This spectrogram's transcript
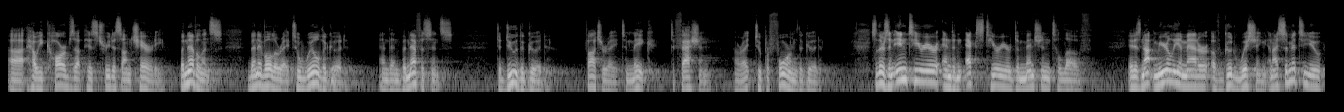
uh, how he carves up his treatise on charity. Benevolence, benevolere, to will the good, and then beneficence, to do the good, facere, to make, to fashion, all right, to perform the good. So there's an interior and an exterior dimension to love. It is not merely a matter of good wishing. And I submit to you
